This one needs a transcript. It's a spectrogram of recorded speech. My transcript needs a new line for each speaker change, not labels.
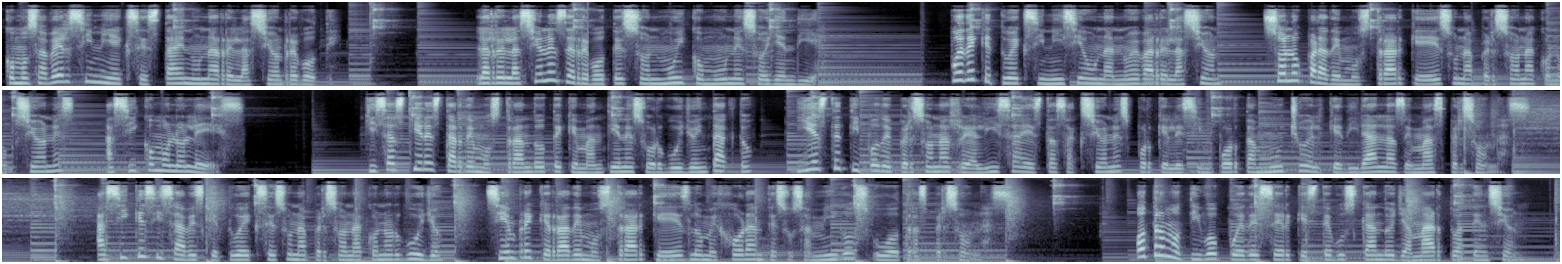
como saber si mi ex está en una relación rebote. Las relaciones de rebote son muy comunes hoy en día. Puede que tu ex inicie una nueva relación solo para demostrar que es una persona con opciones, así como lo lees. Quizás quiere estar demostrándote que mantiene su orgullo intacto, y este tipo de personas realiza estas acciones porque les importa mucho el que dirán las demás personas. Así que si sabes que tu ex es una persona con orgullo, siempre querrá demostrar que es lo mejor ante sus amigos u otras personas. Otro motivo puede ser que esté buscando llamar tu atención.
